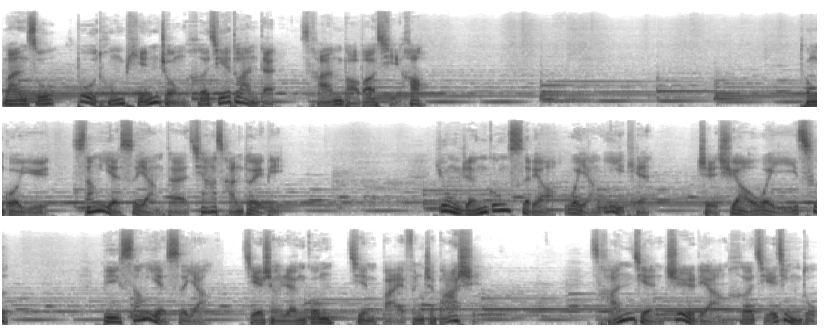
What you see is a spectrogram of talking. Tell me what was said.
满足不同品种和阶段的蚕宝宝喜好。通过与桑叶饲养的家蚕对比，用人工饲料喂养一天，只需要喂一次，比桑叶饲养节省人工近百分之八十，蚕茧质量和洁净度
